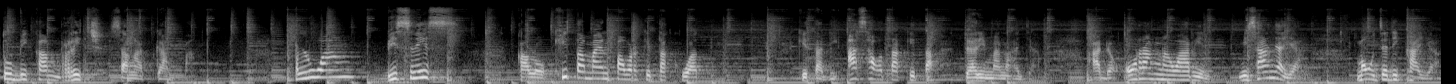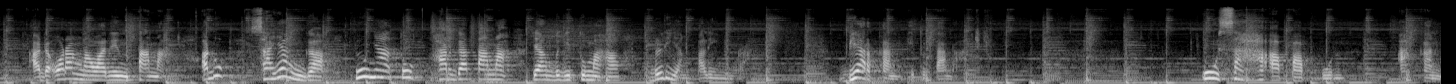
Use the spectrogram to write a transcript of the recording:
to become rich sangat gampang. Peluang bisnis kalau kita main power kita kuat, kita diasah otak kita dari mana aja ada orang nawarin, misalnya ya, mau jadi kaya, ada orang nawarin tanah. Aduh, saya nggak punya tuh harga tanah yang begitu mahal, beli yang paling murah. Biarkan itu tanah. Usaha apa pun akan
